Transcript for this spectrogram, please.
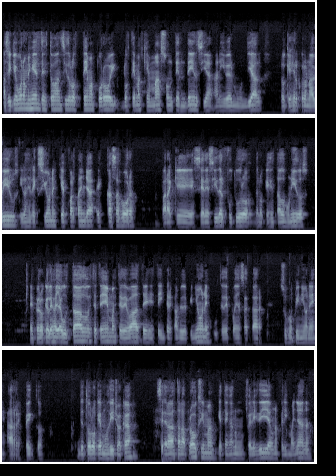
Así que bueno, mi gente, estos han sido los temas por hoy, los temas que más son tendencia a nivel mundial lo que es el coronavirus y las elecciones que faltan ya escasas horas para que se decida el futuro de lo que es Estados Unidos. Espero que les haya gustado este tema, este debate, este intercambio de opiniones. Ustedes pueden sacar sus opiniones al respecto de todo lo que hemos dicho acá. Será hasta la próxima. Que tengan un feliz día, una feliz mañana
